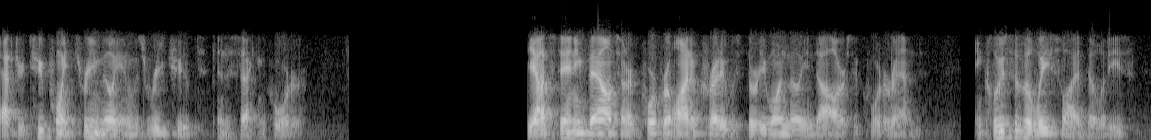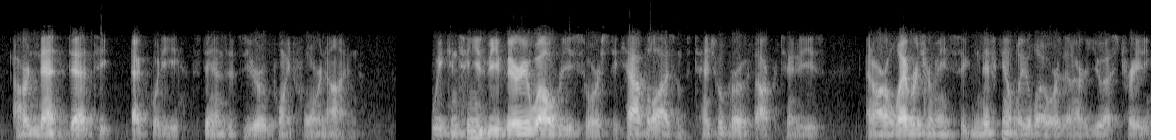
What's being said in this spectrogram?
after 2.3 million was recouped in the second quarter. The outstanding balance on our corporate line of credit was $31 million at quarter end. Inclusive of lease liabilities, our net debt to equity stands at 0.49. We continue to be very well-resourced to capitalize on potential growth opportunities, and our leverage remains significantly lower than our U.S. trading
